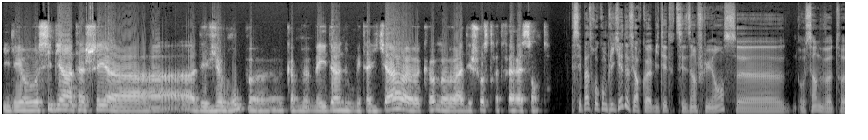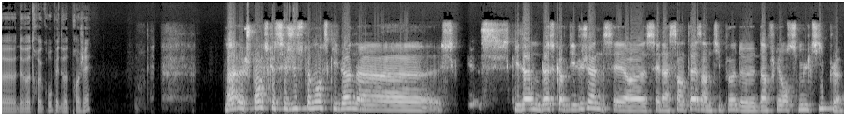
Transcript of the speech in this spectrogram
il est aussi bien attaché à, à des vieux groupes comme Maiden ou Metallica, comme à des choses très très récentes. C'est pas trop compliqué de faire cohabiter toutes ces influences au sein de votre, de votre groupe et de votre projet? Bah, je pense que c'est justement ce qui donne euh, ce qui donne Dusk of Delusion, c'est euh, la synthèse un petit peu d'influences multiples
